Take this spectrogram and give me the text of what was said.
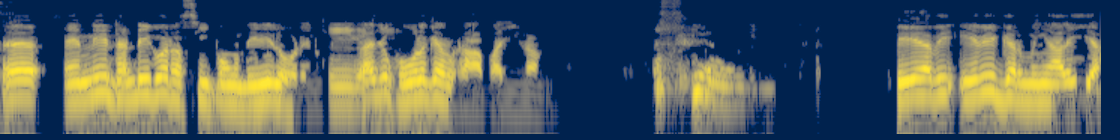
ਤੇ ਇੰਨੀ ਠੰਡੀ ਕੋਈ ਰੱਸੀ ਪਾਉਣ ਦੀ ਨਹੀਂ ਲੋੜ ਇਹਨੂੰ। ਹੈ ਰਾਜੂ ਖੋਲ ਕੇ ਵਿਖਾ ਭਾਜੀ ਇਹ ਆ ਵੀ ਇਹ ਵੀ ਗਰਮੀਆਂ ਵਾਲੀ ਆ।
